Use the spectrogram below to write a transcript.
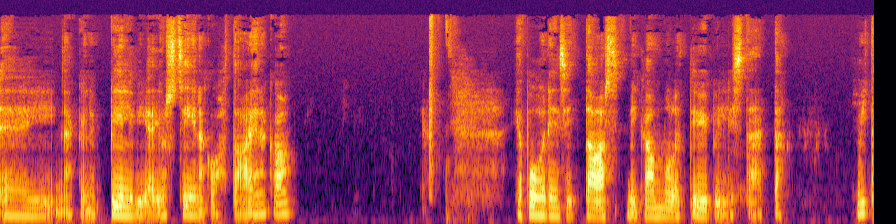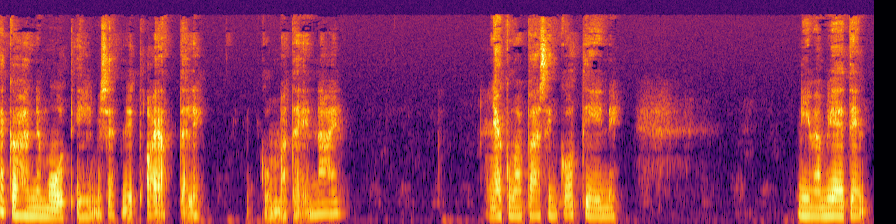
Ei näkynyt pilviä just siinä kohtaa ainakaan. Ja pohdin sitten taas, mikä on mulle tyypillistä, että mitäköhän ne muut ihmiset nyt ajatteli, kun mä tein näin. Ja kun mä pääsin kotiin, niin, niin mä mietin,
